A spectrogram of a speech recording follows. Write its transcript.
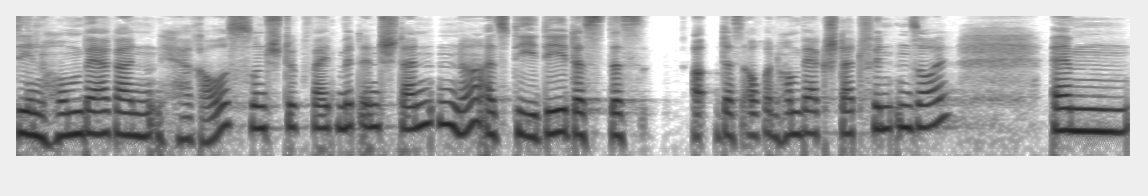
den Hombergern heraus so ein Stück weit mit entstanden. Ne? Also die Idee, dass das das auch in Homberg stattfinden soll. Ähm,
